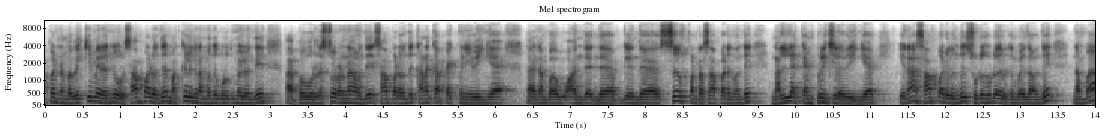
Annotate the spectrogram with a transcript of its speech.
அப்போ நம்ம வைக்க மேலே வந்து ஒரு சாப்பாடு வந்து மக்களுக்கு நம்ம வந்து கொடுக்க மேல வந்து அப்போ ஒரு ரெஸ்டாரண்ட்னா வந்து சாப்பாடை வந்து கணக்காக பேக் பண்ணி வைங்க. நம்ம அந்த இந்த இந்த சர்வ் பண்ணுற சாப்பாடுங்க வந்து நல்ல டெம்பரேச்சரில் வைங்க. ஏன்னா சாப்பாடு வந்து சுட சுட இருக்கும்போது தான் வந்து நம்ம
